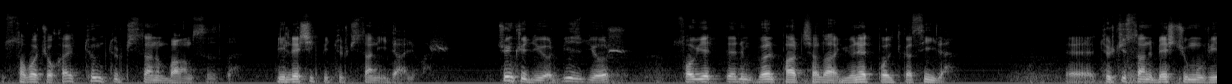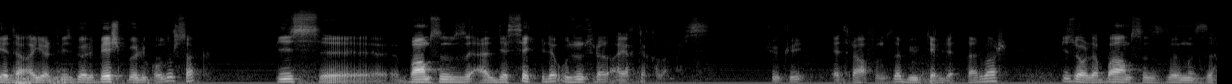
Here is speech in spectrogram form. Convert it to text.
Mustafa Çokay tüm Türkistan'ın bağımsızlığı, birleşik bir Türkistan ideali var. Çünkü diyor biz diyor Sovyetlerin böl parçala yönet politikasıyla e, Türkistan'ı beş cumhuriyete ayırdı. Biz böyle beş bölük olursak biz e, bağımsızlığımızı elde etsek bile uzun süre ayakta kalamayız. Çünkü etrafımızda büyük devletler var. Biz orada bağımsızlığımızı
